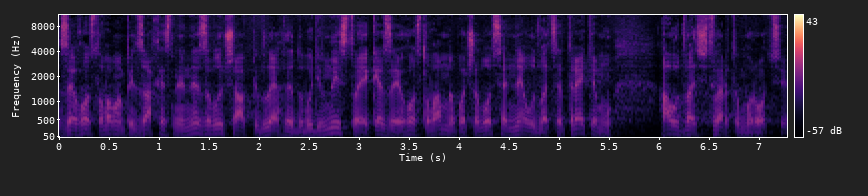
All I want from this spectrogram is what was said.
За його словами, підзахисний не залучав підлеглих до будівництва, яке за його словами почалося не у 23-му, а у 24-му році.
